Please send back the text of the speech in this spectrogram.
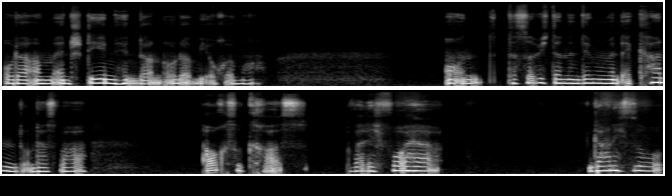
oder am Entstehen hindern oder wie auch immer. Und das habe ich dann in dem Moment erkannt und das war auch so krass, weil ich vorher gar nicht so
